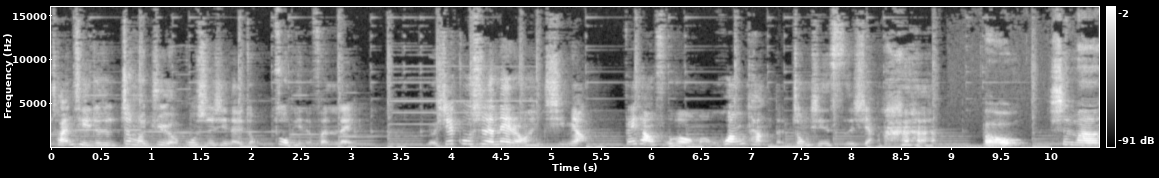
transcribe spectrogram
传奇就是这么具有故事性的一种作品的分类。有些故事的内容很奇妙，非常符合我们荒唐的中心思想。哦，是吗？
